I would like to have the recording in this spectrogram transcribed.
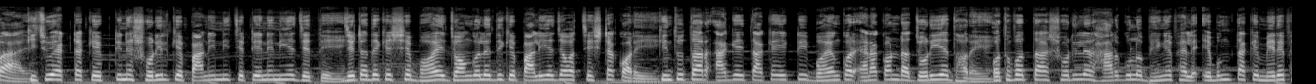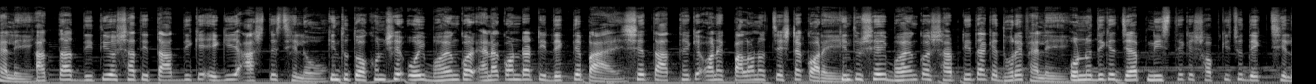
পায় কিছু একটা ক্যাপ্টেনের শরীরকে পানির নিচে টেনে নিয়ে যেতে, যেটা দেখে সে ভয়ে জঙ্গলের দিকে পালিয়ে যাওয়ার চেষ্টা করে, কিন্তু তার আগেই তাকে একটি ভয়ঙ্কর অ্যানাকন্ডা জড়িয়ে ধরে, অথবা তার শরীরের হাড়গুলো ভেঙে ফেলে এবং তাকে মেরে ফেলে। আর তার দ্বিতীয় সাথী তার দিকে এগিয়ে আসতেছিল, কিন্তু তখন সে ওই ভয়ঙ্কর অ্যানাকন্ডাটি দেখতে পায়। সে তার থেকে অনেক পালানোর চেষ্টা করে, কিন্তু সেই ভয়ঙ্কর সাপটি তাকে ধরে ফেলে। অন্যদিকে জ্যাপ নিচ থেকে সবকিছু দেখছিল,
